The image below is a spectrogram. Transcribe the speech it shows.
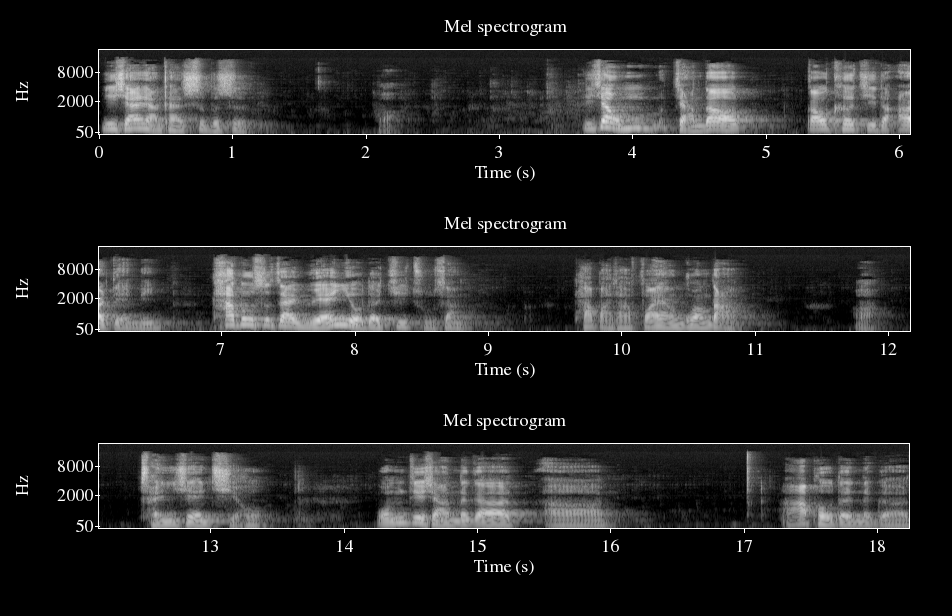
你想想看，是不是？哦，你像我们讲到高科技的二点零，它都是在原有的基础上，它把它发扬光大，啊，承先启后。我们就想那个啊，Apple 的那个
